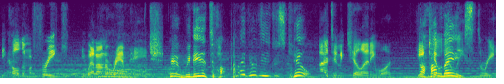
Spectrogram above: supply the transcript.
He called him a freak. He went on a rampage. Dude, we need to talk. How many people did you just kill? I didn't kill anyone. He Uh, how killed at many? least three.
